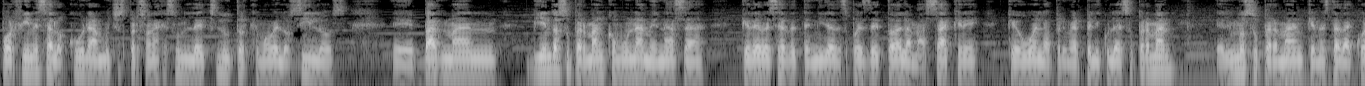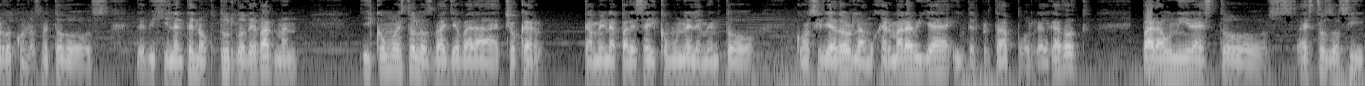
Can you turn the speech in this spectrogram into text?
por fin esa locura, muchos personajes, un Lex Luthor que mueve los hilos, eh, Batman viendo a Superman como una amenaza, que debe ser detenida después de toda la masacre que hubo en la primera película de Superman, el mismo Superman que no está de acuerdo con los métodos de vigilante nocturno de Batman, y cómo esto los va a llevar a chocar, también aparece ahí como un elemento conciliador la Mujer Maravilla interpretada por Gal Gadot para unir a estos a estos dos y,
